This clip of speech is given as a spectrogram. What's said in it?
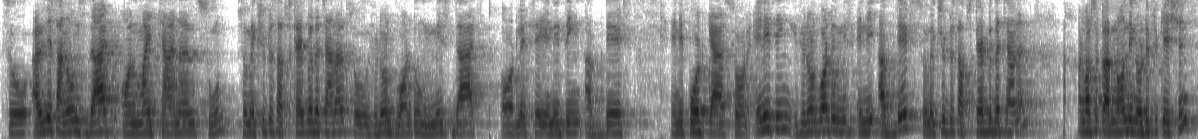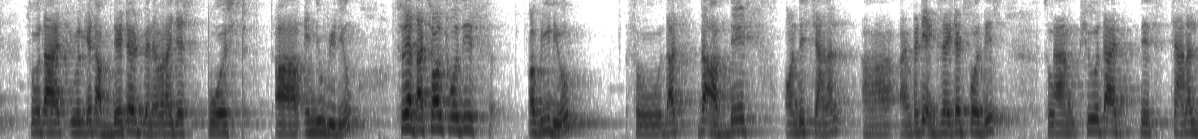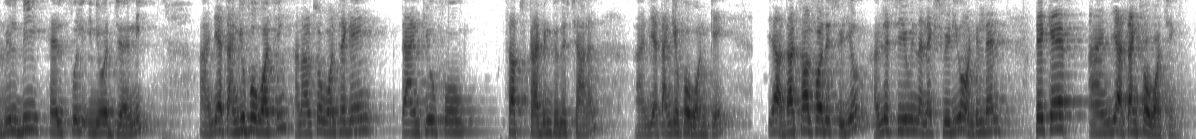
So i'll just announce that on my channel soon. So make sure to subscribe to the channel. So if you don't want to miss that or let's say anything updates any podcasts or anything if you don't want to miss any updates so make sure to subscribe to the channel and also turn on the notifications so that you will get updated whenever I just post uh, a new video. So yeah, that's all for this uh, video. So that's the updates on this channel. Uh, I'm pretty excited for this. So I'm sure that this channel will be helpful in your journey. And yeah, thank you for watching. And also once again, thank you for subscribing to this channel. And yeah, thank you for 1k. Yeah, that's all for this video. I will see you in the next video. Until then, take care and yeah, thanks for watching.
